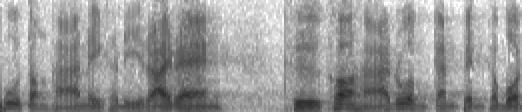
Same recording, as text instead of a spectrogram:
ผู้ต้องหาในคดีร้ายแรง คือข้อหาร่วมกันเป็นขบฏ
